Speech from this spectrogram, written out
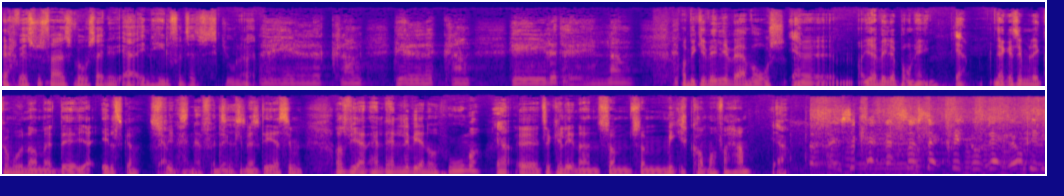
Ja. For jeg synes faktisk, at Våge Sandø er en helt fantastisk julemand. Bjælleklang, bjælleklang, hele dagen lang. Og vi kan vælge hver vores. Ja. Øh, og jeg vælger Born Hagen. Ja. Jeg kan simpelthen ikke komme udenom, at øh, jeg elsker Svendsen. han er fantastisk. Den det er simpelthen, også fordi han, han, han leverer noget humor Ja. øh, til kalenderen, som, som mest kommer fra ham. Ja. Så kan jeg så slet finde ud af, om mine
